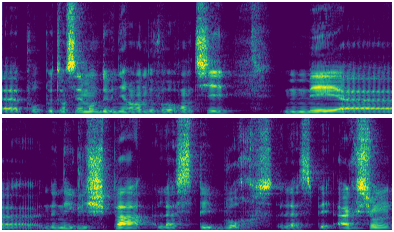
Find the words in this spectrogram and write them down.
euh, pour potentiellement devenir un nouveau rentier. Mais ne néglige pas l'aspect bourse, l'aspect action,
